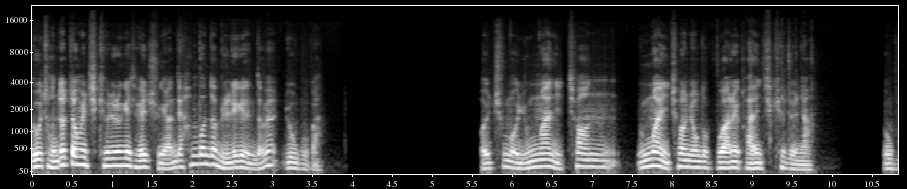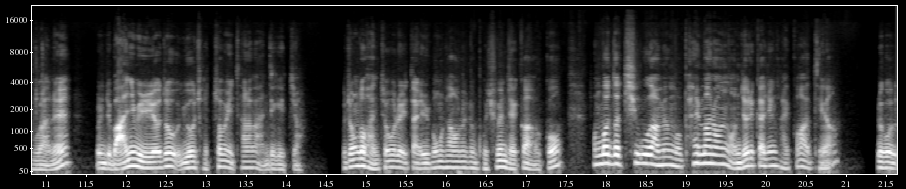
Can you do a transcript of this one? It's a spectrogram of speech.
요 전저점을 지켜주는 게 제일 중요한데 한 번 더 밀리게 된다면 요 구간. 얼추 뭐 6만 2천 6만 2천 원 정도 구간을 과연 지켜주냐. 요 구간을. 그리고 이제 많이 밀려도 요 저점을 이탈하면 안 되겠죠. 그 정도 관점으로 일단 일봉상으로 좀 보시면 될 것 같고 한 번 더 치고 가면 뭐 8만 원 언저리까지는 갈 것 같아요. 그리고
